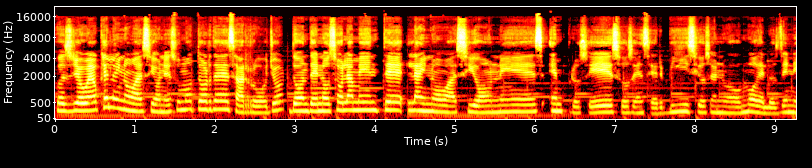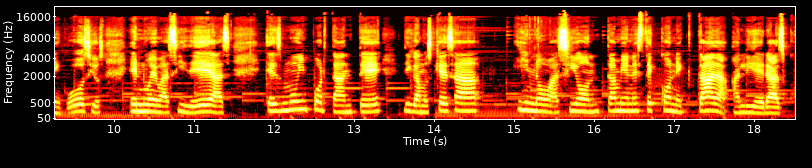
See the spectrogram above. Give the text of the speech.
Pues yo veo que la innovación es un motor de desarrollo donde no solamente la innovación es en procesos, en servicios, en nuevos modelos de negocios, en nuevas ideas. Es muy importante, digamos, que esa innovación también esté conectada al liderazgo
